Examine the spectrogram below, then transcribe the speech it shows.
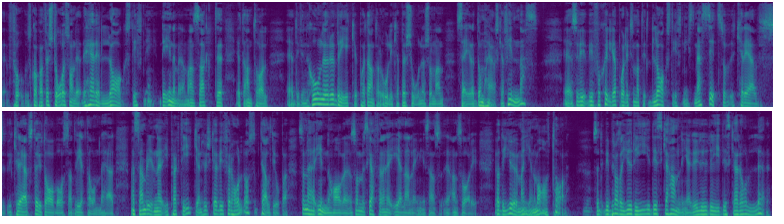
skapa förståelse om det. Det här är lagstiftning. Det innebär att man sagt eh, ett antal definitioner definitioner, rubriker på ett antal olika personer som man säger att de här ska finnas. Eh, så vi, vi får skilja på liksom att lagstiftningsmässigt så krävs, krävs det av oss att veta om det här. Men sen blir det i praktiken, hur ska vi förhålla oss till alltihopa? Så den här innehavaren som skaffar den här elanläggningsansvarig, ja det gör man genom avtal. Mm. Så vi pratar juridiska handlingar, juridiska roller.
